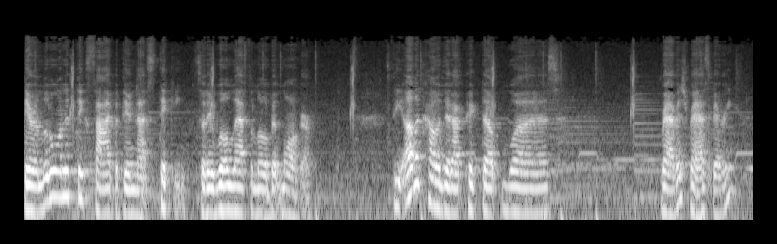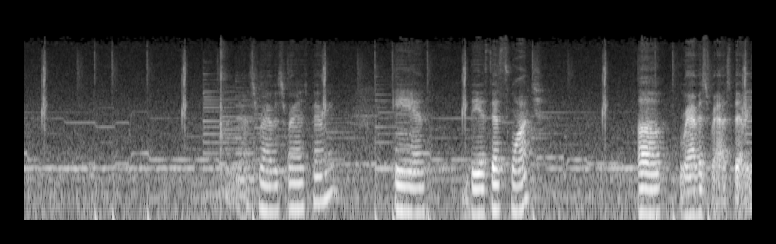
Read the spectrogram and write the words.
They're a little on the thick side, but they're not sticky, so they will last a little bit longer. The other color that I picked up was Ravish Raspberry. Ravish Raspberry. And there's that swatch of Ravish Raspberry.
